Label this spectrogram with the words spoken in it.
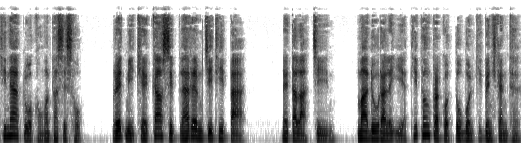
ที่น่ากลัวของ OnePlus 6 Redmi K90 และ REM GT 8 ในตลาดจีน มาดูรายละเอียดที่เพิ่งปรากฏตัวบน Geekbench กันเถอะ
